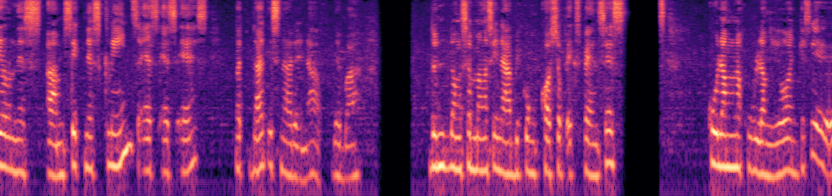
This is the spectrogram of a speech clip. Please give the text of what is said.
illness, um, sickness claims, SSS, but that is not enough, di ba? Doon lang sa mga sinabi kong cost of expenses, kulang na kulang yon Kasi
